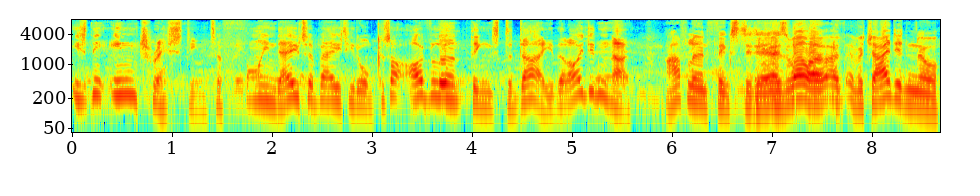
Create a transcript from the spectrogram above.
isn't it interesting to find out about it all? Because I've learned things today that I didn't know. I've learned things today as well, uh, uh, which I didn't know.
